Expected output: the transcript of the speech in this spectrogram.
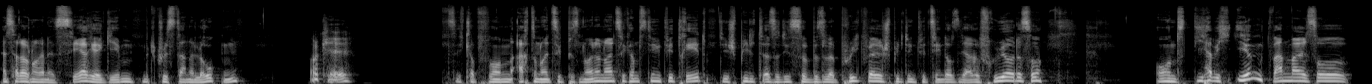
es hat auch noch eine Serie gegeben mit Christana Loken. Okay. Ich glaube, von 98 bis 99 haben sie die irgendwie gedreht. Die spielt, also die ist so ein bisschen ein Prequel, spielt irgendwie 10.000 Jahre früher oder so. Und die habe ich irgendwann mal so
